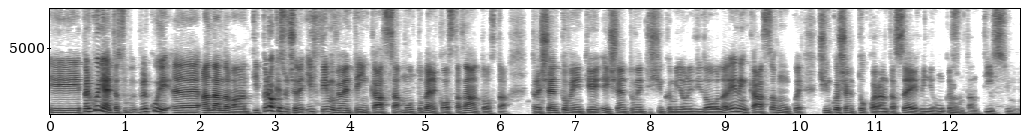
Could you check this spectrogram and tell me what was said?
E per cui niente, per cui eh, andando avanti, però che succede? Il film ovviamente incassa molto bene, costa tanto, costa 320 e 125 milioni di dollari e ne incassa comunque 546, quindi comunque sono tantissimi.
